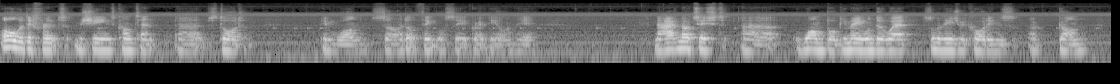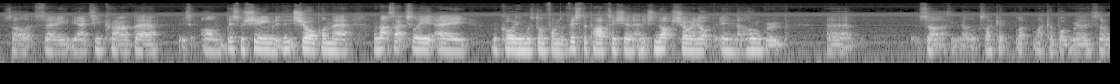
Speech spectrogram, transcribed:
all the different machines content uh, stored in one so I don't think we'll see a great deal on here. Now I've noticed uh, one bug. You may wonder where some of these recordings have gone so let's say the IT crowd there is on this machine but it didn't show up on there. And that's actually a recording was done from the Vista partition and it's not showing up in the home group. Uh, so I think that looks like a like a bug really. So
